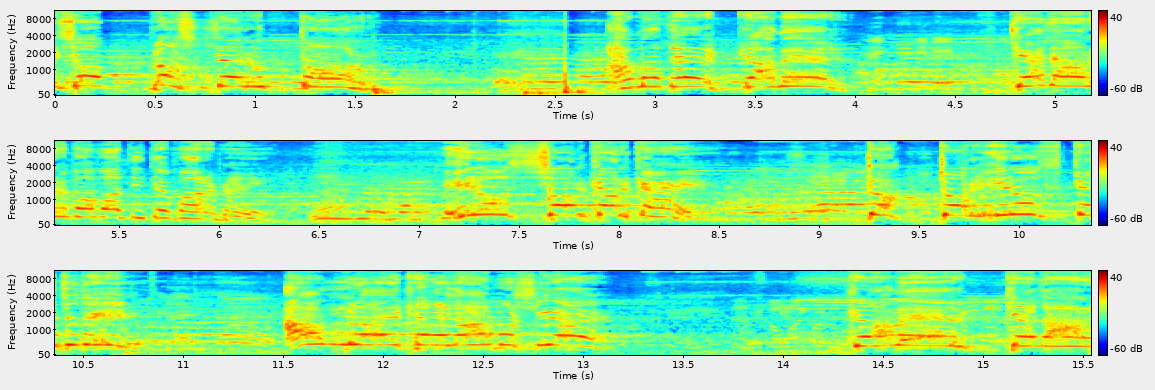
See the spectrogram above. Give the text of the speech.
এসব প্রশ্নের উত্তর আমাদের গ্রামের কেদার বাবা দিতে পারবে। ইরুজ সরকারকে, ডক্টর ইরুজকে যদি আমরা এখানে না বসিয়ে গ্রামের কেদার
